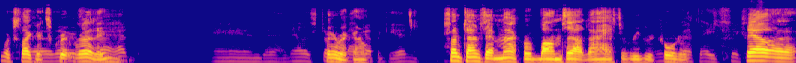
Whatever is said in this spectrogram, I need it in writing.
looks like it's quit running. And uh, now let's start There we go. up again. Sometimes that micro bombs out and I have to re-record it. about to 860. Now, uh,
